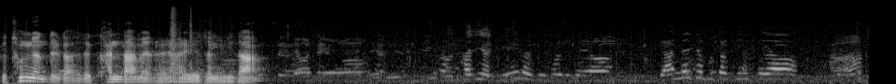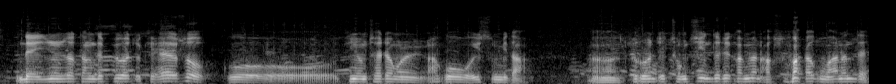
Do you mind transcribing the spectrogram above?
그 청년들과 이렇게 간담회를 할 예정입니다. 사진을 뒤에서 주셔주세요. 안내 좀 부탁드릴게요. 네, 이준석 당대표가 좀 계속 그 기념 촬영을 하고 있습니다. 어, 주로 이제 정치인들이 가면 악수만 하고 마는데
